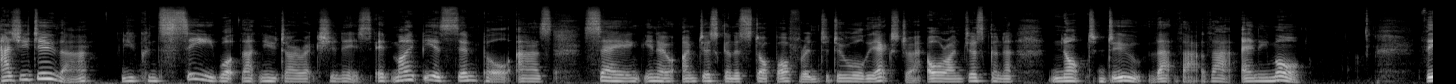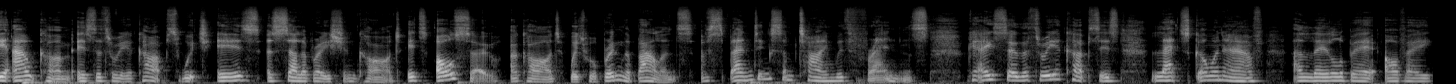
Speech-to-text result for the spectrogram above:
As you do that, you can see what that new direction is. It might be as simple as saying, you know, I'm just going to stop offering to do all the extra, or I'm just going to not do that, that, that anymore. The outcome is the Three of Cups, which is a celebration card. It's also a card which will bring the balance of spending some time with friends. Okay, so the Three of Cups is let's go and have a little bit of a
